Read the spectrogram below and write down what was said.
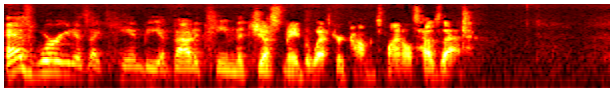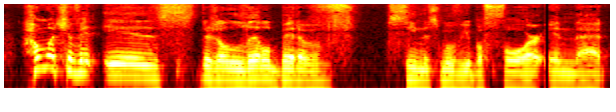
as worried as I can be about a team that just made the Western Conference Finals. How's that? How much of it is there's a little bit of seen this movie before in that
